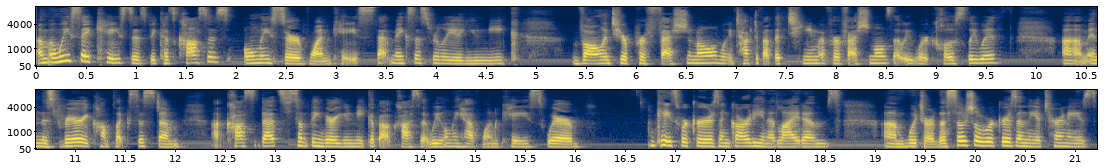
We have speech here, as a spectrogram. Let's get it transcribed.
Um, and we say cases because CASAs only serve one case. That makes us really a unique volunteer professional. We talked about the team of professionals that we work closely with. Um, in this very complex system, uh, CASA, that's something very unique about CASA. We only have one case where caseworkers and guardian ad litems um, which are the social workers and the attorneys,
